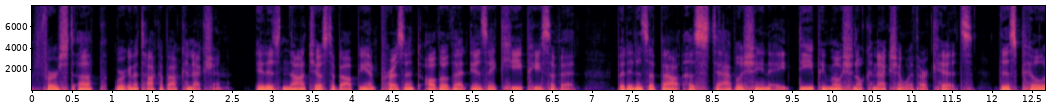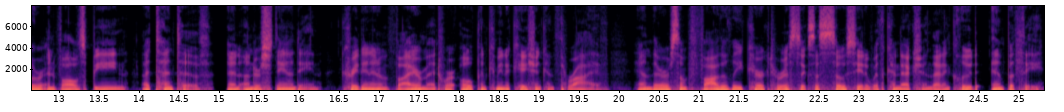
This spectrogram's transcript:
First up, we're going to talk about connection. It is not just about being present, although that is a key piece of it, but it is about establishing a deep emotional connection with our kids. This pillar involves being attentive and understanding, creating an environment where open communication can thrive. And there are some fatherly characteristics associated with connection that include empathy,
